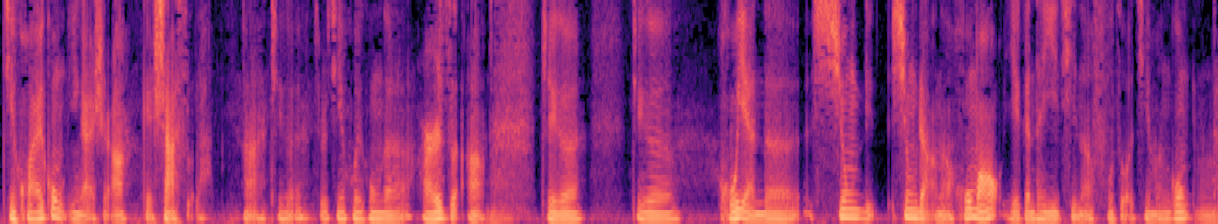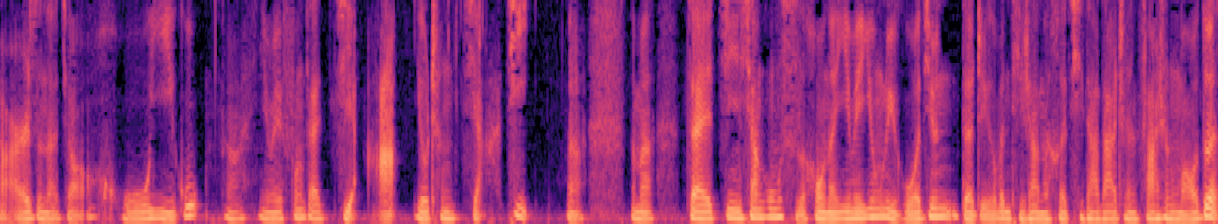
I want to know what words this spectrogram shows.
晋怀公应该是啊给杀死了啊。这个就是晋惠公的儿子啊，这个这个胡衍的兄弟兄长呢，胡毛也跟他一起呢辅佐晋文公。他儿子呢叫胡义姑啊，因为封在甲，又称甲季啊。那么在晋襄公死后呢，因为拥立国君的这个问题上呢，和其他大臣发生矛盾，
